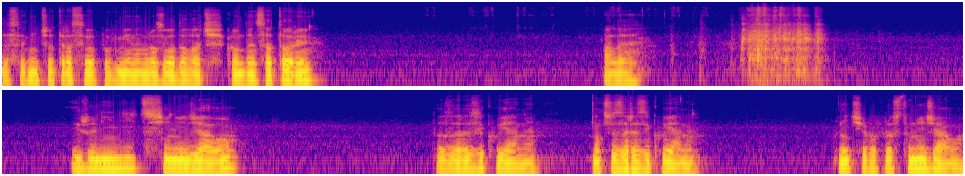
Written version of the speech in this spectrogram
Zasadniczo teraz chyba powinienem rozładować kondensatory. Ale jeżeli nic się nie działo, to zaryzykujemy. Znaczy zaryzykujemy. Nic się po prostu nie działo.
